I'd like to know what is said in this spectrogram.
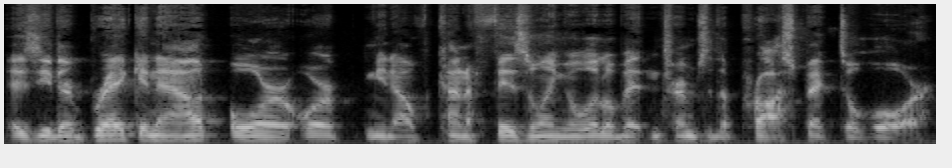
is either breaking out or or you know kind of fizzling a little bit in terms of the prospect allure.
